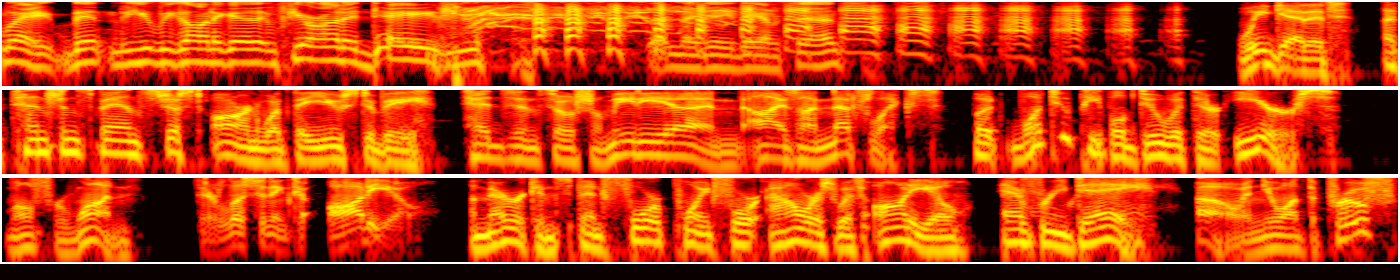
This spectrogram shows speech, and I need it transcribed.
Wait, then you'd be going together. If you're on a date, you doesn't make any damn sense. We get it. Attention spans just aren't what they used to be heads in social media and eyes on Netflix. But what do people do with their ears? Well, for one, they're listening to audio. Americans spend 4.4 hours with audio every day. Oh, and you want the proof?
